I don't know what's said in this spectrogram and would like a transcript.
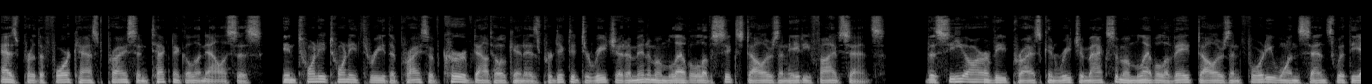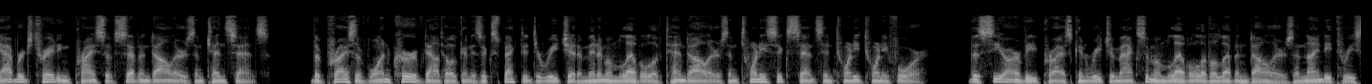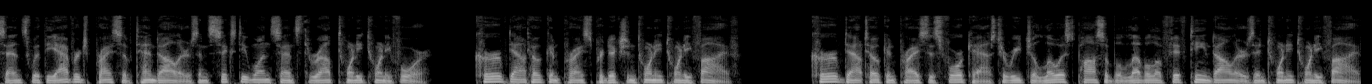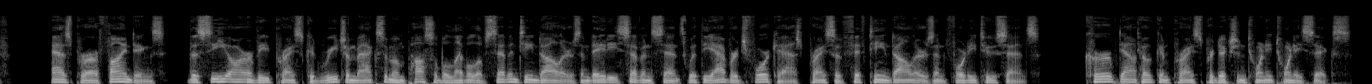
As per the forecast price and technical analysis, in 2023 the price of Curve DAO token is predicted to reach at a minimum level of $6.85. The CRV price can reach a maximum level of $8.41 with the average trading price of $7.10. The price of one Curve DAO token is expected to reach at a minimum level of $10.26 in 2024. The CRV price can reach a maximum level of $11.93 with the average price of $10.61 throughout 2024. Curve DAO token price prediction 2025 Curve DAO token price is forecast to reach a lowest possible level of $15 in 2025. As per our findings, the CRV price could reach a maximum possible level of $17.87 with the average forecast price of $15.42. Curve DAO token price prediction 2026.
